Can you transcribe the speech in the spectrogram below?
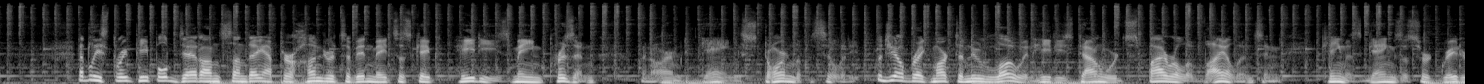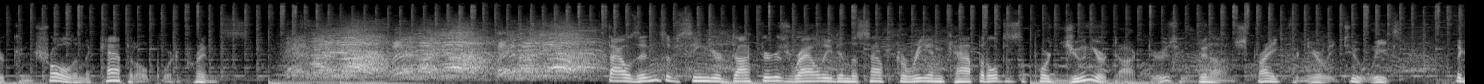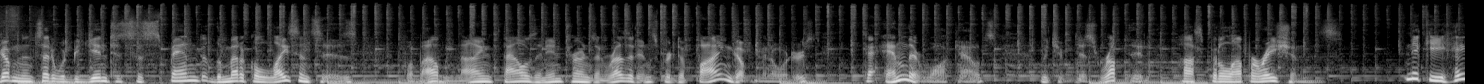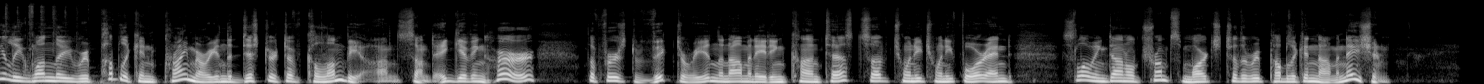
At least three people dead on Sunday after hundreds of inmates escaped Haiti's main prison when armed gangs stormed the facility. The jailbreak marked a new low in Haiti's downward spiral of violence and came as gangs assert greater control in the capital, Port au Prince. Thousands of senior doctors rallied in the South Korean capital to support junior doctors who've been on strike for nearly two weeks. The government said it would begin to suspend the medical licenses of about 9,000 interns and residents for defying government orders to end their walkouts, which have disrupted hospital operations. Nikki Haley won the Republican primary in the District of Columbia on Sunday, giving her the first victory in the nominating contests of 2024 and slowing Donald Trump's march to the Republican nomination.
